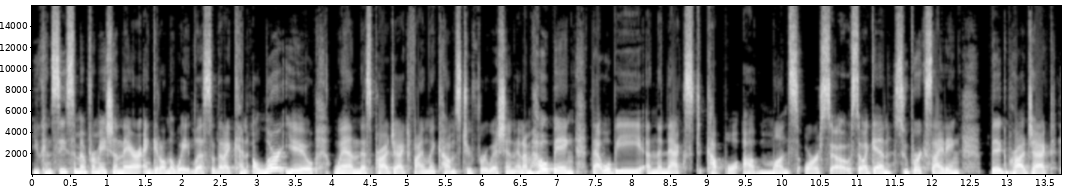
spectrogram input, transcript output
you can see some information there and get on the wait list so that I can alert you when this project finally comes to fruition. And I'm hoping that will be in the next couple of months or so. So, again, super exciting, big project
